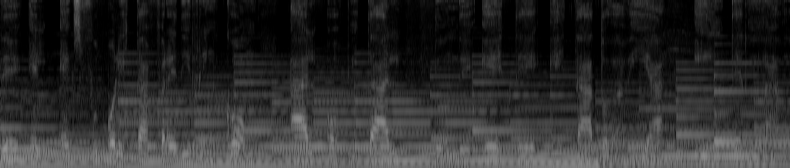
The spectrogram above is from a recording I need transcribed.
del exfutbolista Freddy Rincón al hospital donde este está todavía internado.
